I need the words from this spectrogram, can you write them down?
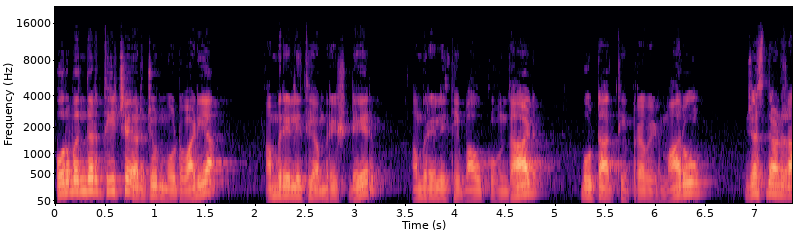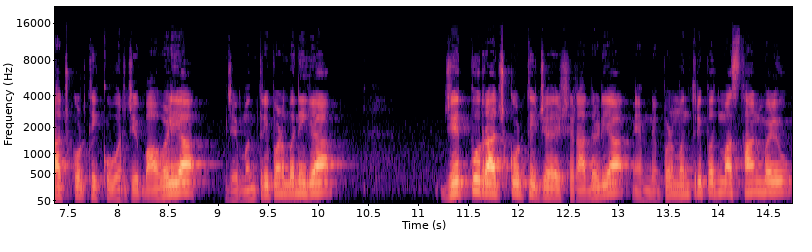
પોરબંદરથી છે અર્જુન મોઢવાડિયા અમરેલીથી અમરીશ ડેર, અમરેલીથી બાઉ કુંધાડ, બોટાદથી પ્રવીણ મારુ, જસદણ રાજકોટથી કુંવરજી બાવળિયા, જે મંત્રી પણ બની ગયા. જેતપુર રાજકોટથી જયેશ રાદડિયા, એમને પણ મંત્રીપદમાં સ્થાન મળ્યું.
